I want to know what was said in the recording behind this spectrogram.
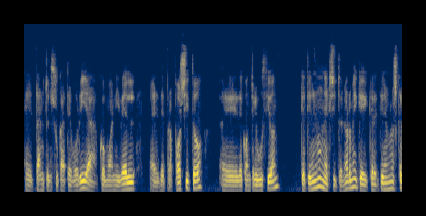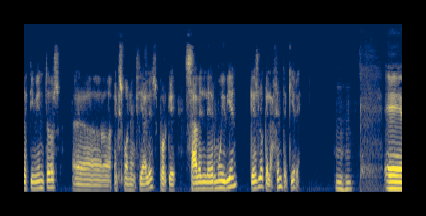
eh, tanto en su categoría como a nivel eh, de propósito, eh, de contribución, que tienen un éxito enorme y que tienen unos crecimientos exponenciales porque saben leer muy bien qué es lo que la gente quiere. Eh,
